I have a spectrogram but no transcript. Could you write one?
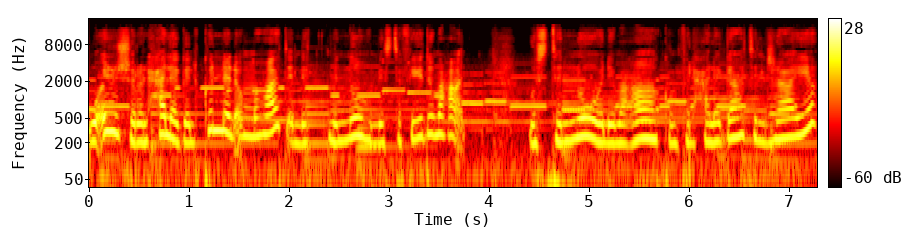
وانشروا الحلقة لكل الأمهات اللي تتمنوهم يستفيدوا معانا. واستنوني معاكم في الحلقات الجاية.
